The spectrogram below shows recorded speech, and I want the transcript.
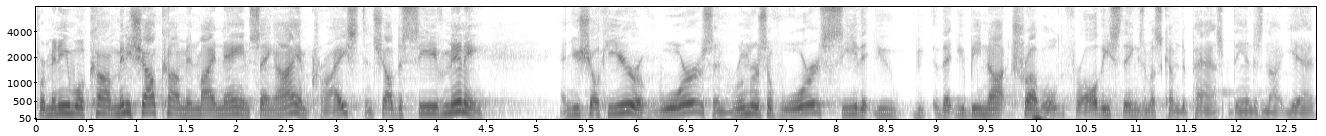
For many will come, many shall come in my name, saying, I am Christ, and shall deceive many. And you shall hear of wars and rumors of wars. See that you, that you be not troubled, for all these things must come to pass, but the end is not yet.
